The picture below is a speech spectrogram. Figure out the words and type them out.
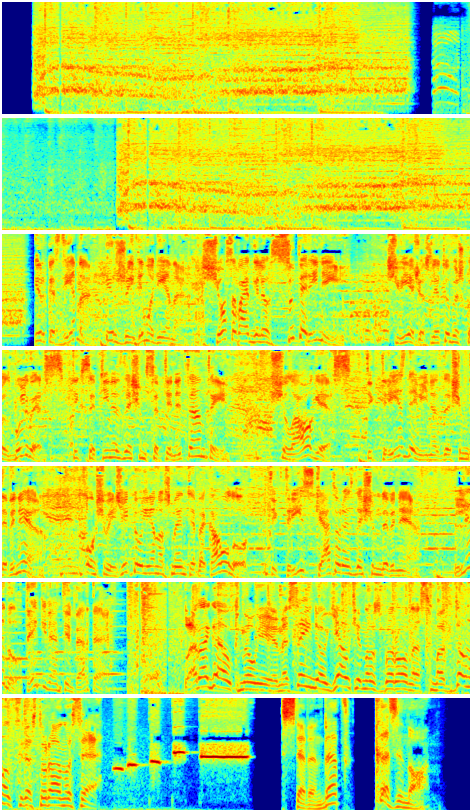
Ir kasdieną, ir žaidimo dieną. Šio savaitgalio superiniai. Šviežios lietuviškos bulvės - tik 77 centai. Šilaugės - tik 3,99. O švieži keulienos mentė be kaulų - tik 3,49. Lidl, tai gyventi vertę. Paragauk naujojo mėsainio jautienos baronas McDonald's restoranuose. 7bet kazino.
